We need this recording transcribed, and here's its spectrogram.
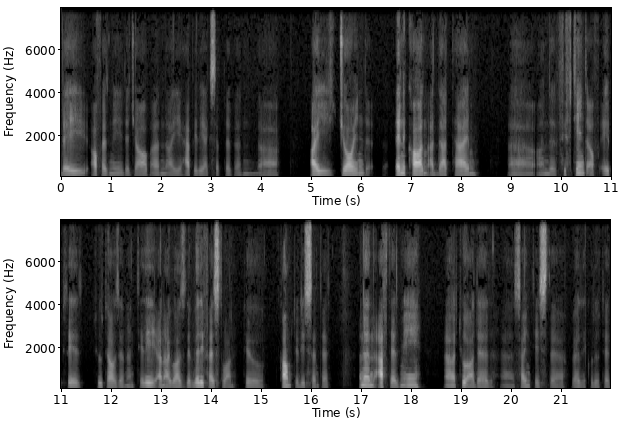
they offered me the job and I happily accepted. And I joined CCARM at that time on the 15th of April 2003, and I was the very first one to come to this center. And then after me, two other uh, scientists uh, were recruited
